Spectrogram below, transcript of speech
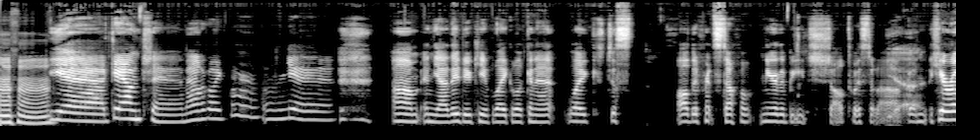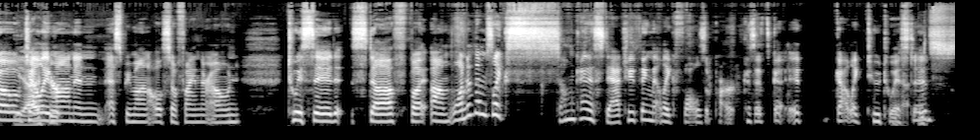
Mm-hmm. yeah gamchin i was like "Mm, yeah um and yeah they do keep like looking at like just all different stuff near the beach all twisted up Yeah. and hero Yeah, jellymon and espimon also find their own twisted stuff but um one of them's like some kind of statue thing that like falls apart because it's got it got like too twisted it's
